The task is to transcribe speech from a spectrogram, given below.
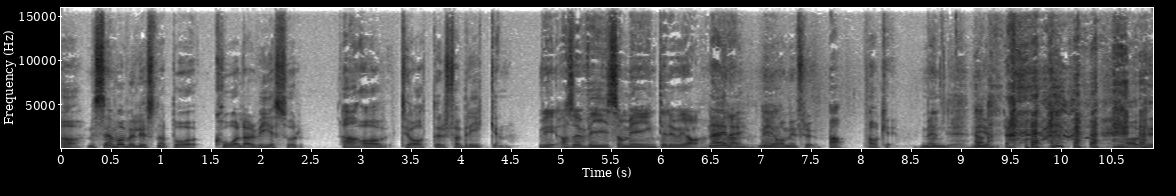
ja, men sen var vi och lyssnade på Kolarvisor Ja. av Teaterfabriken. Vi, alltså vi som är inte du och jag. Nej, utan, nej, men jag och min fru. Ja, Okej, men... Vi, ja, vi,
